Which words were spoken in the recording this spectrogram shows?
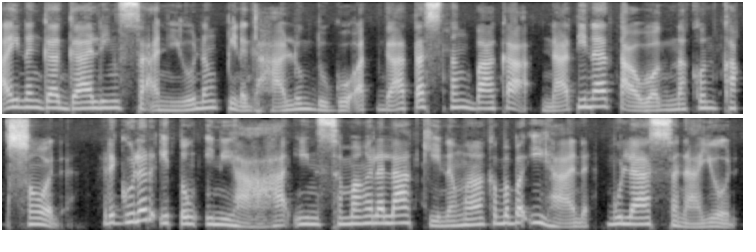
ay nanggagaling sa anyo ng pinaghalong dugo at gatas ng baka na tinatawag na concoction. Regular itong inihahain sa mga lalaki ng mga kababaihan mula sa nayon.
